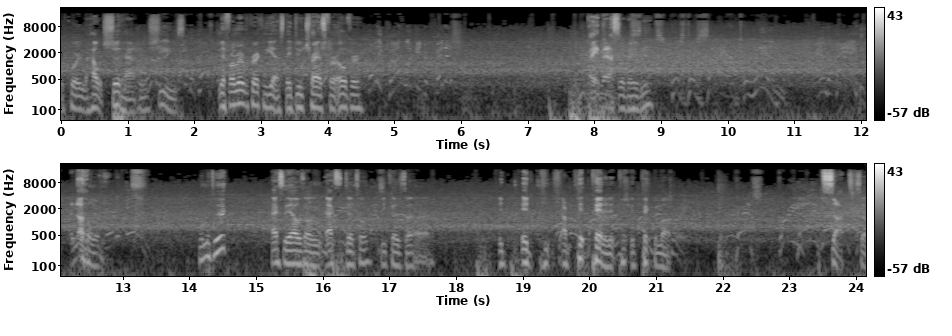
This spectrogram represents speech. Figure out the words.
according to how it should happen. Jeez. And if I remember correctly, yes, they do transfer over. Hey, Master, baby. Another one. One more dick. Actually, that was only accidental because uh, it it I pit, pinned it, it. It picked him up. It sucked. So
